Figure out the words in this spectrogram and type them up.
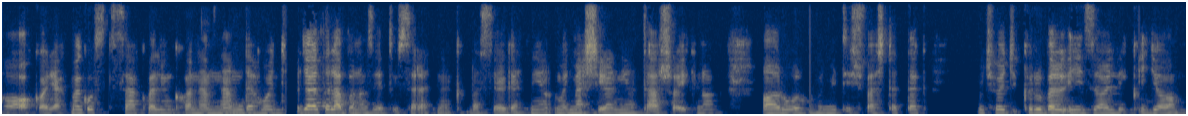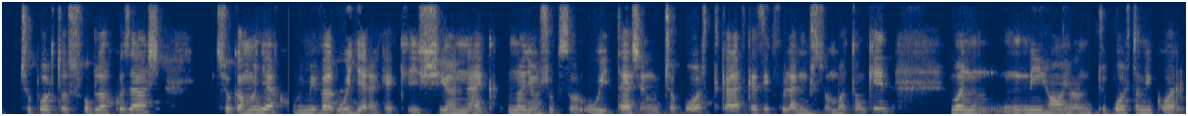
ha akarják, megosztszák velünk, ha nem, nem, de hogy, hogy általában azért úgy szeretnek beszélgetni, vagy mesélni a társaiknak arról, hogy mit is festettek. Úgyhogy körülbelül így zajlik így a csoportos foglalkozás, Sokan mondják, hogy mivel új gyerekek is jönnek, nagyon sokszor új, teljesen új csoport keletkezik, főleg most szombatonként. Van néha olyan csoport, amikor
